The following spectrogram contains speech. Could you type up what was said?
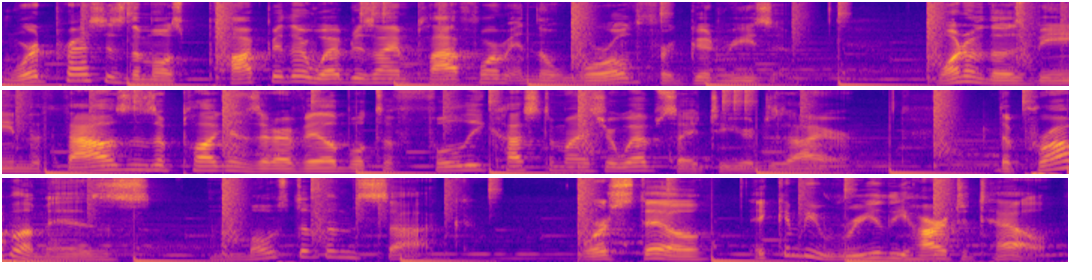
WordPress is the most popular web design platform in the world for good reason. One of those being the thousands of plugins that are available to fully customize your website to your desire. The problem is, most of them suck. Worse still, it can be really hard to tell.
